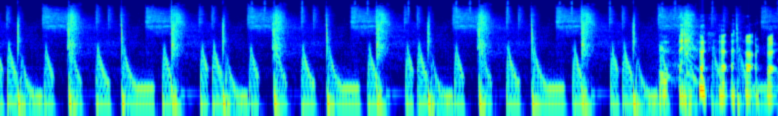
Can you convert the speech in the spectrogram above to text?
All right.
